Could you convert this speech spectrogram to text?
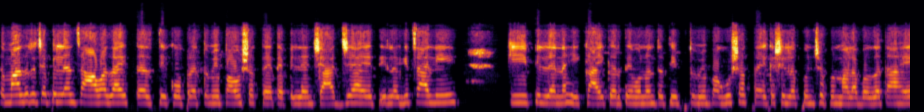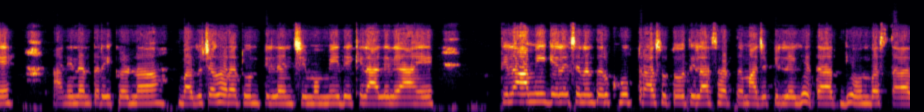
तर मांजरीच्या पिल्ल्यांचा आवाज ऐकताच ती कोपऱ्यात तुम्ही पाहू शकताय त्या पिल्ल्यांची आजी आहे ती लगेच आली की पिल्ल्यांना ही काय करते म्हणून तर ती तुम्ही बघू शकताय कशी लपून छपून मला बघत आहे. आणि नंतर इकडनं बाजूच्या घरातून पिल्ल्यांची मम्मी देखील आलेली आहे. तिला आम्ही गेल्याच्यानंतर खूप त्रास होतो. तिला असं वाटतं माझे पिल्ले घेतात घेऊन बसतात.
